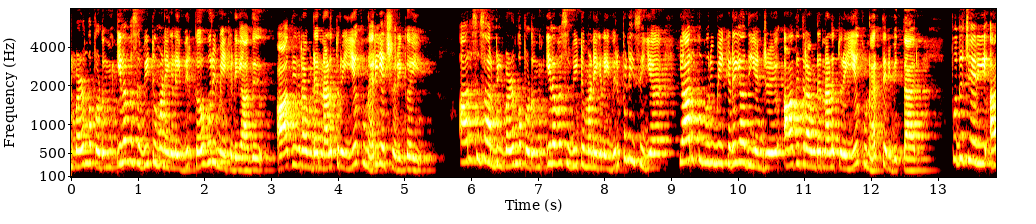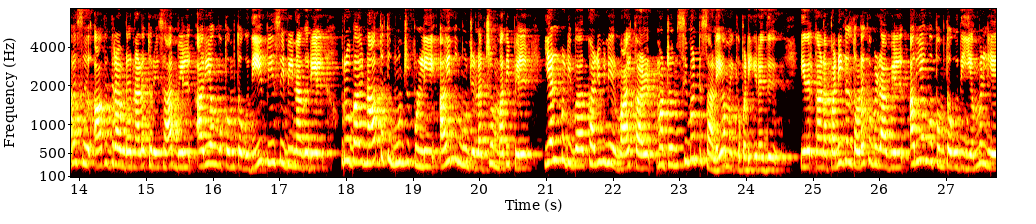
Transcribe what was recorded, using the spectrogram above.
வழங்கப்படும் இலவச வீட்டு மனைகளை விற்க உரிமை கிடையாது. ஆதிதிராவிடர் நலத்துறை இயக்குனர் எச்சரிக்கை. அரசு சார்பில் வழங்கப்படும் இலவச வீட்டு மனைகளை விற்பனை செய்ய யாருக்கும் உரிமை கிடையாது என்று ஆதிதிராவிடர் நலத்துறை இயக்குனர் தெரிவித்தார். புதுச்சேரி அரசு ஆதிதிராவிடர் நலத்துறை சார்பில் அரியாங்குப்பம் தொகுதி பிசிபி நகரில் ரூபாய் நாற்பத்தி மூன்று புள்ளி ஐந்து மூன்று லட்சம் மதிப்பில் எல் வடிவ கழிவுநீர் வாய்க்கால் மற்றும் சிமெண்ட் சாலை அமைக்கப்படுகிறது. இதற்கான பணிகள் தொடக்க விழாவில் அரியாங்குப்பம் தொகுதி எம்எல்ஏ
